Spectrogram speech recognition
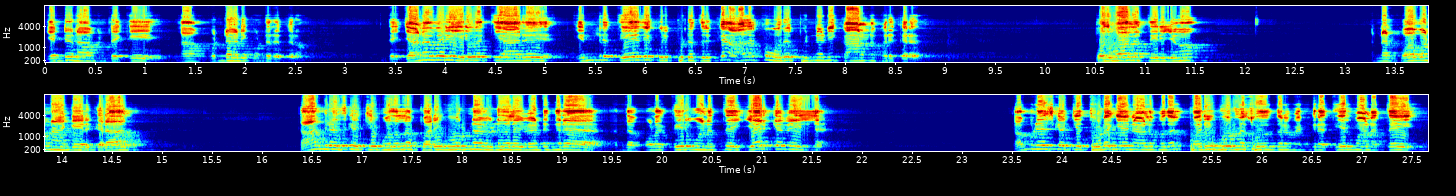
என்று நாம் இன்றைக்கு நாம் கொண்டாடி கொண்டிருக்கிறோம். இந்த ஜனவரி இருபத்தி ஆறு என்று தேதி குறிப்பிட்டதற்கு அதற்கும் ஒரு பின்னணி காரணம் இருக்கிறது. பொதுவாக தெரியும் அண்ணன் கோபண்ணா அங்கே இருக்கிறார். காங்கிரஸ் கட்சி முதல்ல பரிபூர்ண விடுதலை வேண்டுங்கிற அந்த முல தீர்மானத்தை ஏற்கவே இல்லை. கம்யூனிஸ்ட் கட்சி தொடங்கிய நாள் முதல் பரிபூர்ண சுதந்திரம் என்கிற தீர்மானத்தை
